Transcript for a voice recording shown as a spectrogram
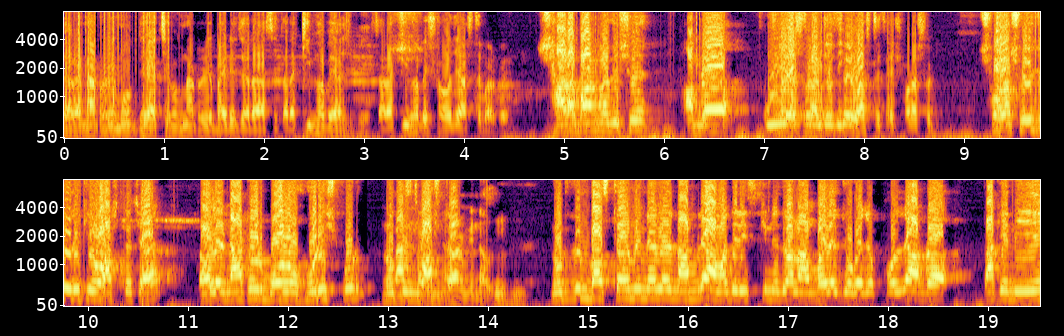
যারা নাটোরের মধ্যে আছে এবং নাটোরের বাইরে যারা আছে তারা কীভাবে আসবে? তারা কীভাবে সহজে আসতে পারবে? সারা বাংলাদেশে আমরা কুরিয়ার যদি কেউ আসতে চায় সরাসরি। সরাসরি যদি কেউ আসতে চায় তাহলে নাটোর বড় হরিশপুর নতুন বাস টার্মিনাল। নতুন বাস টার্মিনালে নামলে আমাদের স্ক্রিনে দেওয়া নাম্বারে যোগাযোগ করলে আমরা তাকে নিয়ে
